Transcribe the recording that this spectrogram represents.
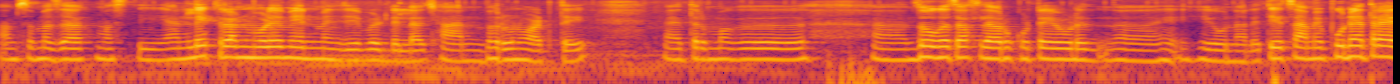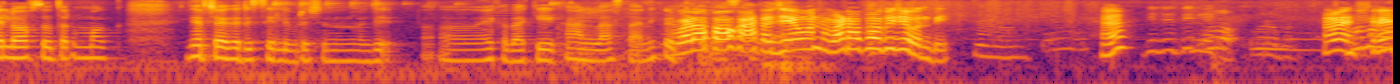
आमचं मजाक मस्ती आणि लेकरांमुळे मेन म्हणजे बड्डेला छान भरून वाटतंय. नाहीतर मग दोघंच असल्यावर कुठं एवढं हे हे होणार आहे. तेच आम्ही पुण्यात राहिलो असतो तर मग घरच्या घरी सेलिब्रेशन म्हणजे एखादा केक आणला असता आणि वडापाव आता जेवण वडापाव बी जेवण बी हा? श्रेया.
